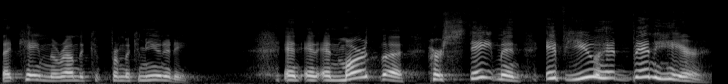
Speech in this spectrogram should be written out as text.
that came around the, from the community. And, and, and Martha, her statement, if you had been here,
